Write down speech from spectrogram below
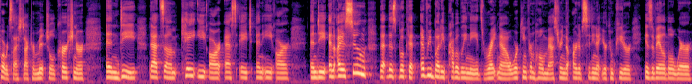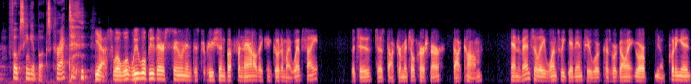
forward slash Dr. Mitchell Kershner, ND. That's um, K E R S H N E R N D. And I assume that this book that everybody probably needs right now, Working from Home, Mastering the Art of Sitting at Your Computer, is available where folks can get books, correct? yes. Well, we will be there soon in distribution, but for now, they can go to my website, which is just drmitchellkershner.com and eventually once we get into work because we're, going you're you know putting it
